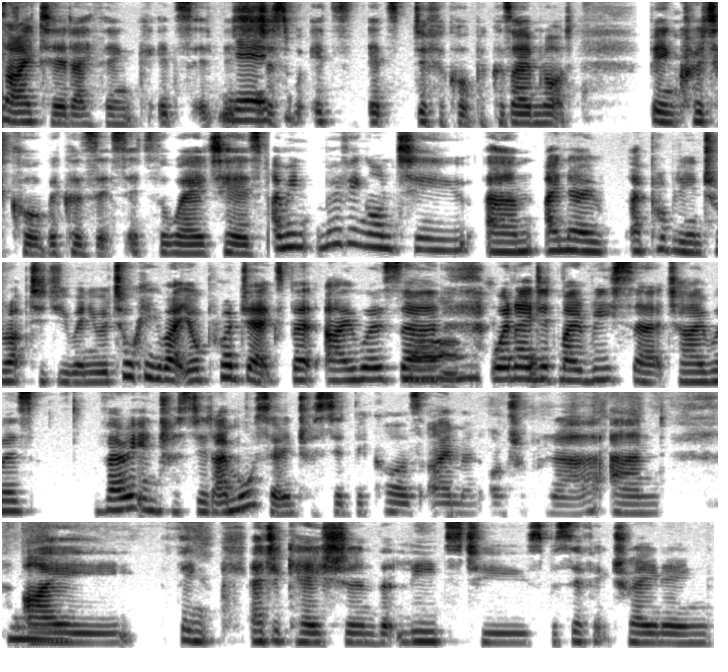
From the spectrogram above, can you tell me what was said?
sighted. I think it's it's Yes. just it's it's difficult because I'm not being critical because it's it's the way it is. I mean, moving on to um, I know I probably interrupted you when you were talking about your projects, but I was uh, No, when I did my research, I was very interested. I'm also interested because I'm an entrepreneur and Mm. I think education that leads to specific training,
